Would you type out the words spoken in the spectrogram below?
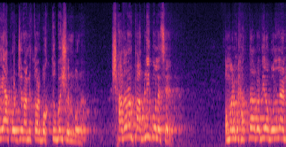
দেওয়া পর্যন্ত আমি তোর বক্তব্যই শুনব না। সাধারণ পাবলিক বলেছে, ওমর রাদিয়া বললেন,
